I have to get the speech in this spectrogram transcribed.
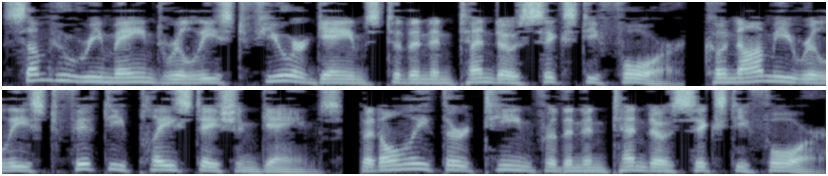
Some who remained released fewer games to the Nintendo 64. Konami released 50 PlayStation games, but only 13 for the Nintendo 64.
